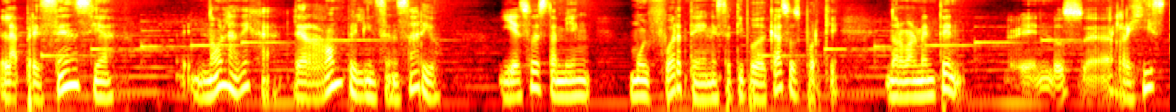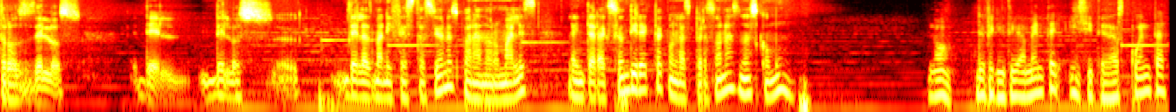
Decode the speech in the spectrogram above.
la presencia eh, no la deja, le rompe el incensario. Y eso es también muy fuerte en este tipo de casos porque normalmente en los eh, registros de los de, los, eh, de las manifestaciones paranormales, la interacción directa con las personas no es común. No, definitivamente. Y si te das cuenta,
